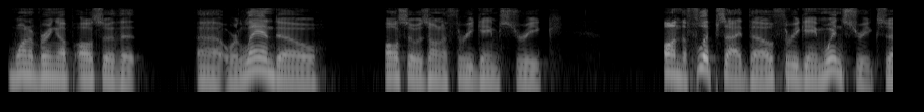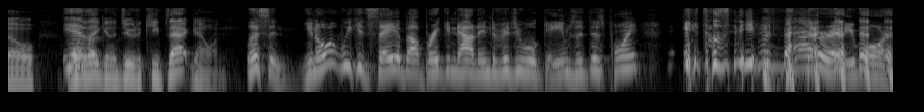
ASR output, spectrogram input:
want to bring up also that uh, Orlando also is on a three game streak. On the flip side, though, three game win streak. So Yeah, what are they going to do to keep that going? Listen, you know what we could say about breaking down individual games at this point? It doesn't even matter anymore.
